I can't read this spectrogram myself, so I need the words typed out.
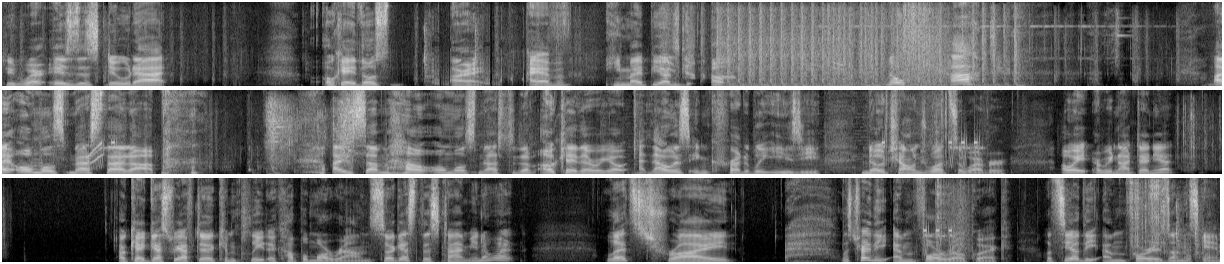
Dude, where is this dude at? Okay, those... All right. I have... A, he might be on... Oh. No. Ah! I almost messed that up. I somehow almost messed it up. Okay, there we go. That was incredibly easy. No challenge whatsoever. Oh, wait. Are we not done yet? Okay, I guess we have to complete a couple more rounds. So I guess this time, you know what? Let's try... Let's try the M4 real quick. Let's see how the M4 is on this game.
